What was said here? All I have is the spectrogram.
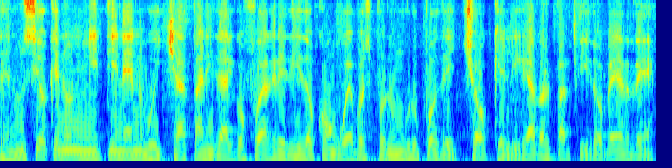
denunció que en un mitin en Huichapan, Hidalgo, fue agredido con huevos por un grupo de choque ligado al Partido Verde.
